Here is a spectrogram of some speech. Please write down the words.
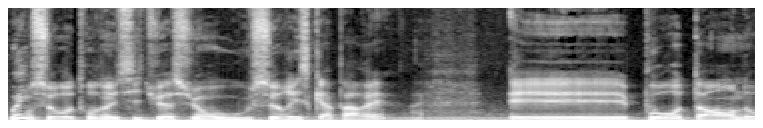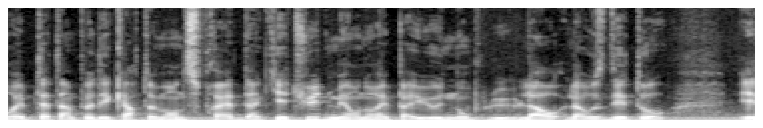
oui. qu'on se retrouve dans une situation où ce risque apparaît. Et pour autant, on aurait peut-être un peu d'écartement de spread, d'inquiétude, mais on n'aurait pas eu non plus la, hausse des taux et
